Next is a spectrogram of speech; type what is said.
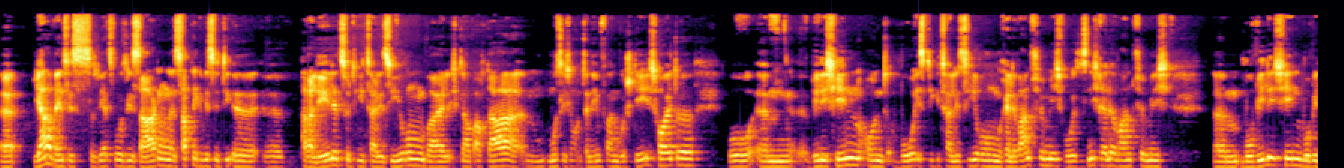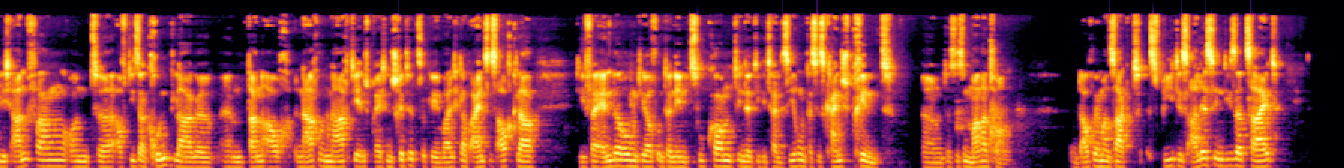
äh, ja, wenn Sie es jetzt, wo Sie sagen, es hat eine gewisse äh, äh, Parallele zur Digitalisierung, weil ich glaube, auch da ähm, muss ich ein Unternehmen fragen, wo stehe ich heute? Wo ähm, will ich hin und wo ist Digitalisierung relevant für mich? Wo ist es nicht relevant für mich? Ähm, wo will ich hin, wo will ich anfangen und äh, auf dieser Grundlage ähm, dann auch nach und nach die entsprechenden Schritte zu gehen. Weil ich glaube, eins ist auch klar, die Veränderung, die auf Unternehmen zukommt in der Digitalisierung, das ist kein Sprint, ähm, das ist ein Marathon. Und auch wenn man sagt, Speed ist alles in dieser Zeit,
